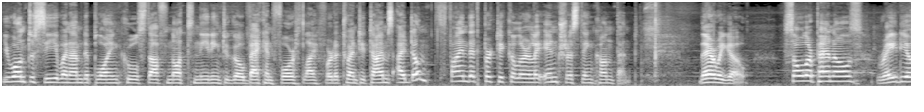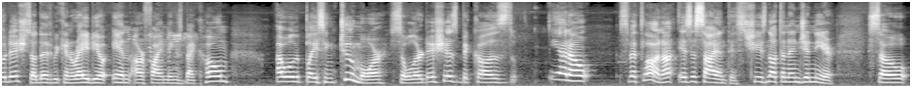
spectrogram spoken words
you want to see when I'm deploying cool stuff not needing to go back and forth like for the 20 times. I don't find that particularly interesting content. There we go. Solar panels radio dish so that we can radio in our findings back home. I will be placing two more solar dishes because, you know, Svetlana is a scientist, she's not an engineer. So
